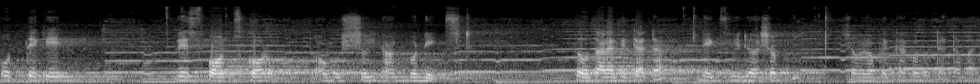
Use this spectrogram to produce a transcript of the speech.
প্রত্যেকে রেসপন্স করো। অবশ্যই আনব নেক্সট তো তার আগে টাটা। নেক্সট ভিডিও আসব। সবাই অপেক্ষা করো। টাটা বাই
